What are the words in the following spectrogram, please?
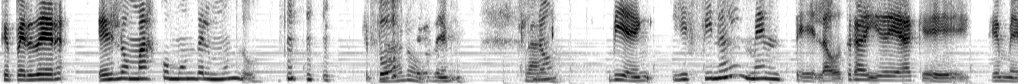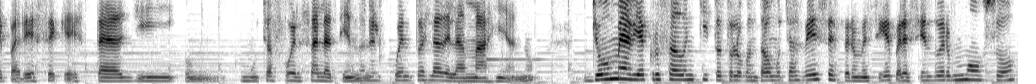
que perder es lo más común del mundo, todos perdemos. Claro. Bien, y finalmente la otra idea que, que, me parece que está allí con, con, mucha fuerza latiendo en el cuento es la de la magia, ¿no? Yo me había cruzado en Quito, esto lo he contado muchas veces, pero me sigue pareciendo hermoso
